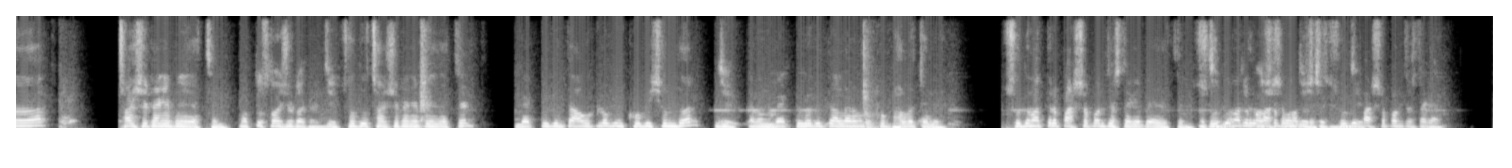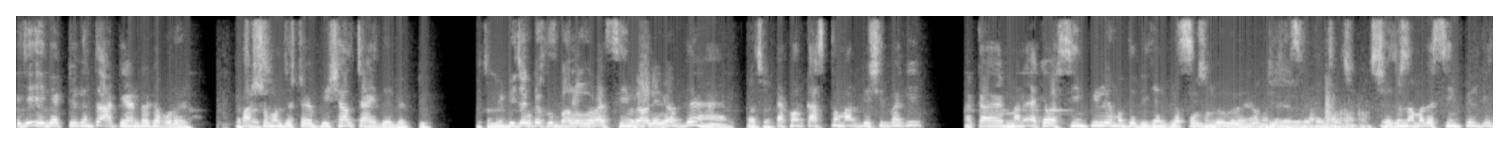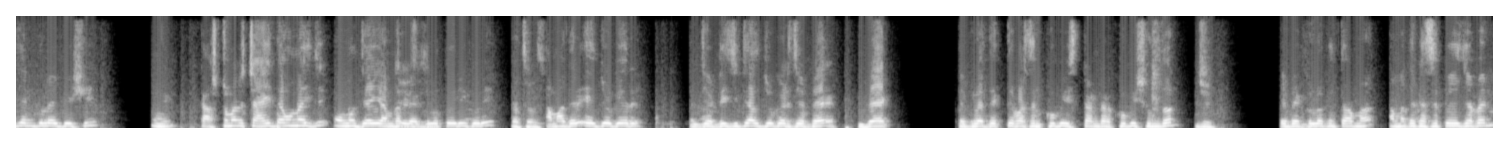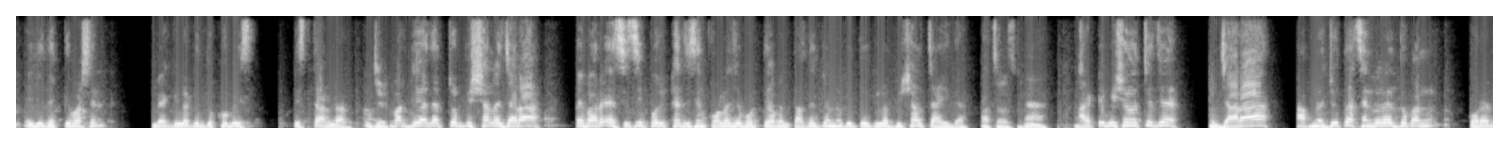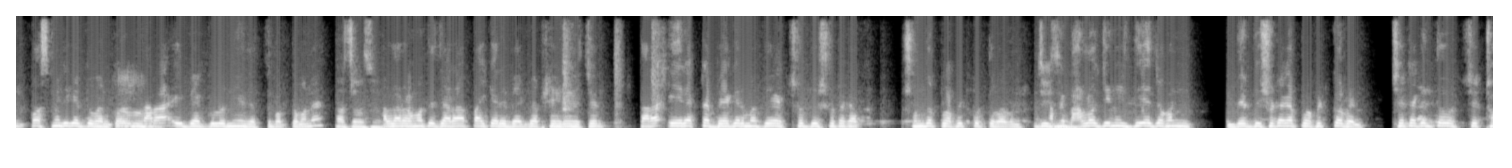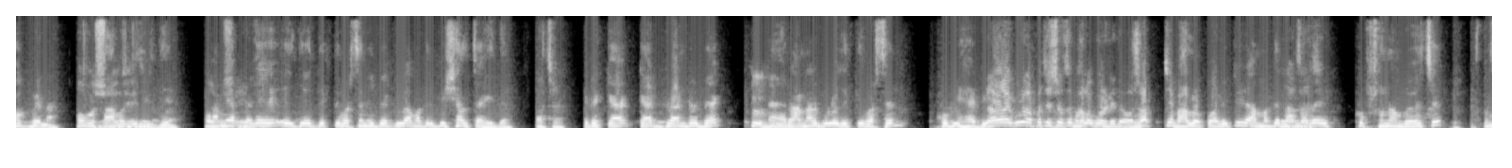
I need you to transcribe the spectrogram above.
ছয়শো টাকা পেয়ে যাচ্ছেন। মাত্র ছয়শো টাকা জি। শুধু ছয়শো টাকা পেয়ে যাচ্ছেন। ব্যাগটি কিন্তু আউটলুকিং খুবই সুন্দর জি। এবং ব্যাগগুলো কিন্তু আল্লাহর মতো খুব ভালো চলে। শুধুমাত্র পাঁচশো পঞ্চাশ টাকা পেয়ে যাচ্ছেন। আচ্ছা, শুধুমাত্র পাঁচশো পঞ্চাশ টাকা, শুধু। পাঁচশো পঞ্চাশ টাকা। এই যে এই ব্যাগটি কিন্তু আটি হান্ড্রেড কাপড়ের। আচ্ছা, পাঁচশো পঞ্চাশ টাকা বিশাল চাহিদা এই ব্যাগটি। আচ্ছা, মানে ডিজাইনটা খুব ভালো এর মধ্যে হ্যাঁ। আচ্ছা। এখন কাস্টমার বেশিরভাগই মানে একেবারে সিম্পলের মধ্যে ডিজাইনগুলো পছন্দ করে সেজন্য আমাদের সিম্পল ডিজাইন গুলোই বেশি। কাস্টমারের চাহিদা অনুযায়ী অনুযায়ী আমরা ব্যাগগুলো তৈরি করি। আচ্ছা আচ্ছা। আমাদের এই যুগের যে ডিজিটাল যুগের যে ব্যাগ এগুলো দেখতে পাচ্ছেন খুবই স্ট্যান্ডার্ড খুবই সুন্দর। জি। এই ব্যাগগুলো কিন্তু আমা- আমাদের কাছে পেয়ে যাবেন। এই যে দেখতে পাচ্ছেন ব্যাগগুলো কিন্তু খুবই স্ট্যান্ডার্ড এবার দুই সালে যারা এবার এসএসসি পরীক্ষা দিয়েছেন কলেজে ভর্তি হবেন তাদের জন্য কিন্তু এগুলো বিশাল চাহিদা। আচ্ছা আচ্ছা। হ্যাঁ। আরেকটা বিষয় হচ্ছে যে যারা আপনার জুতা স্যান্ডেলের দোকান করেন কসমেটিকের দোকান করেন। তারা এই ব্যাগগুলো নিয়ে যাচ্ছে বর্তমানে। আচ্ছা আচ্ছা। আল্লাহ রহমতে যারা পাইকারি ব্যাগ ব্যবসায়ী রয়েছেন তারা এর একটা ব্যাগের মধ্যে একশো দেড়শো টাকা সুন্দর প্রফিট করতে পারবেন। আপনি ভালো জিনিস দিয়ে যখন দেড় দুশো টাকা প্রফিট করবেন সেটা কিন্তু সে ঠকবে না। ভালো জিনিস দিয়ে। আমি আপনাকে এই যে দেখতে পাচ্ছেন এই ব্যাগগুলো আমাদের বিশাল চাহিদা। আচ্ছা। এটা ক্যাট ব্র্যান্ডের ব্যাগ। হ্যাঁ রানারগুলো দেখতে পাচ্ছেন। খুবই হেভি রানারগুলো আপনার হচ্ছে ভালো কোয়ালিটি দেওয়া সবচেয়ে ভালো কোয়ালিটির আমাদের রানারে খুব সুনাম রয়েছে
